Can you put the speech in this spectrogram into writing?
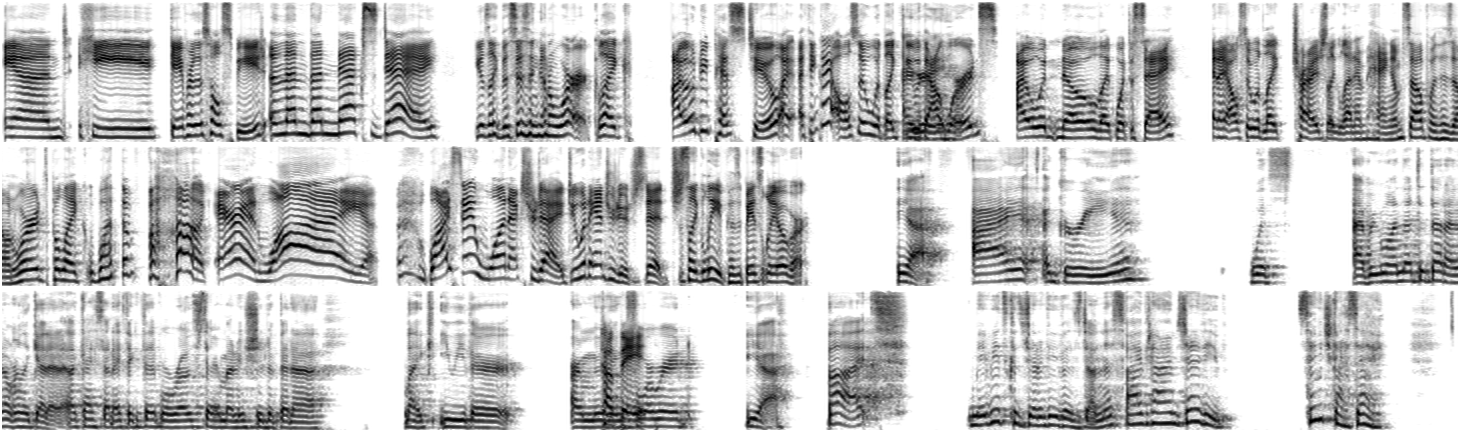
And he gave her this whole speech. And then the next day, he was like, this isn't going to work. Like, I would be pissed too. I, I think I also would like be without words. I wouldn't know like what to say. And I also would like try to just like let him hang himself with his own words. But like, what the fuck? Aaron, why? Why stay one extra day? Do what Andrew just did. Just like leave because it's basically over. Yeah, I agree with everyone that did that. I don't really get it. Like I said, I think the rose ceremony should have been a like you either are moving forward. Yeah. But maybe it's because Genevieve has done this five times. Genevieve, say what you gotta say.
